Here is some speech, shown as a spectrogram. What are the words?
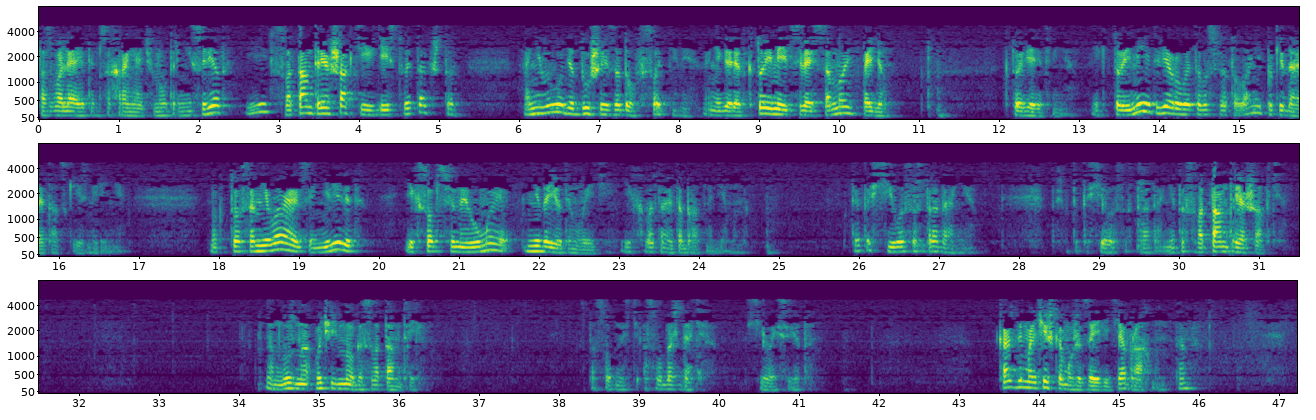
позволяет им сохранять внутренний свет, и сватантрия шакти их действует так, что они выводят души из адов сотнями. Они говорят, кто имеет связь со мной, пойдем кто верит в меня. И кто имеет веру в этого святого, они покидают адские измерения. Но кто сомневается и не верит, их собственные умы не дают им выйти. Их хватает обратно демоны. Вот это сила сострадания. То есть вот эта сила сострадания. Это сватантрия шакти. Нам нужно очень много сватантрии. Способности освобождать силой света. Каждый мальчишка может заявить, я брахман. Да?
